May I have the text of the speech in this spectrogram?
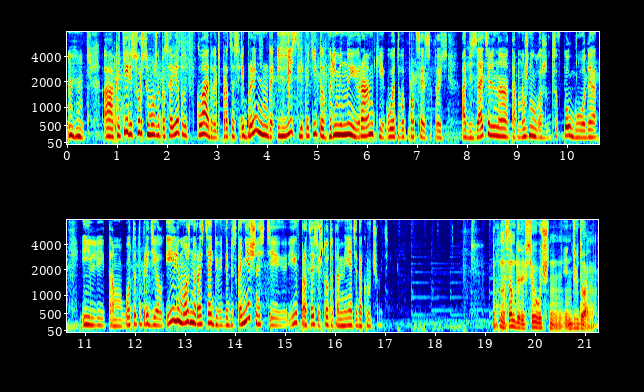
Угу. А какие ресурсы можно посоветовать вкладывать в процесс ребрендинга и есть ли какие-то временные рамки у этого процесса? То есть обязательно там нужно уложиться в полгода или там год это предел, или можно растягивать до бесконечности и в процессе что-то там менять и докручивать? Это на самом деле все очень индивидуально.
